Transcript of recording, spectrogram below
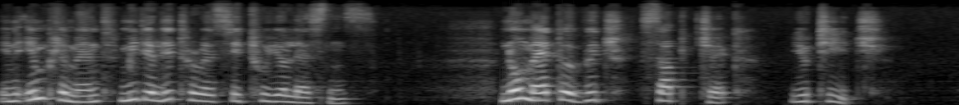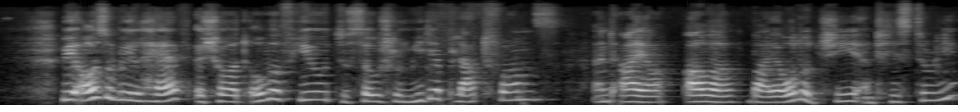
in implement media literacy to your lessons, no matter which subject you teach. We also will have a short overview to social media platforms and our, biology and history.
